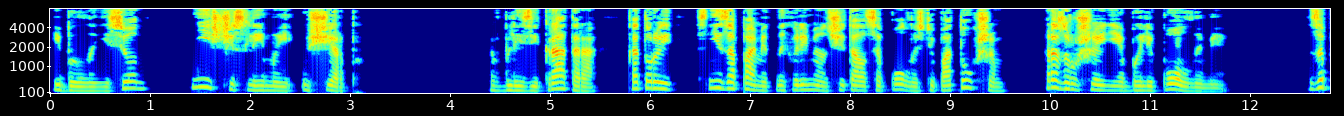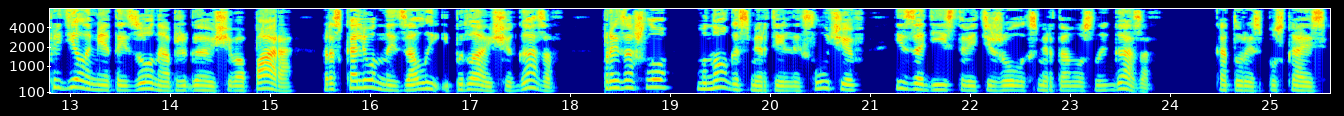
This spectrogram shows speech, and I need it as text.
и был нанесен неисчислимый ущерб. Вблизи кратера, который с незапамятных времен считался полностью потухшим, разрушения были полными. За пределами этой зоны обжигающего пара, раскаленной золы и пылающих газов произошло много смертельных случаев из-за действия тяжелых смертоносных газов, которые, спускаясь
